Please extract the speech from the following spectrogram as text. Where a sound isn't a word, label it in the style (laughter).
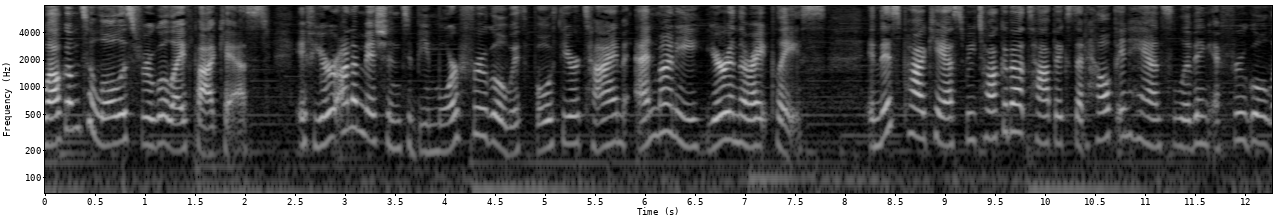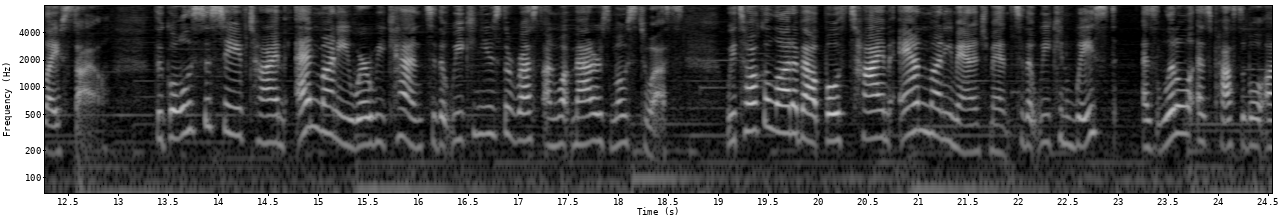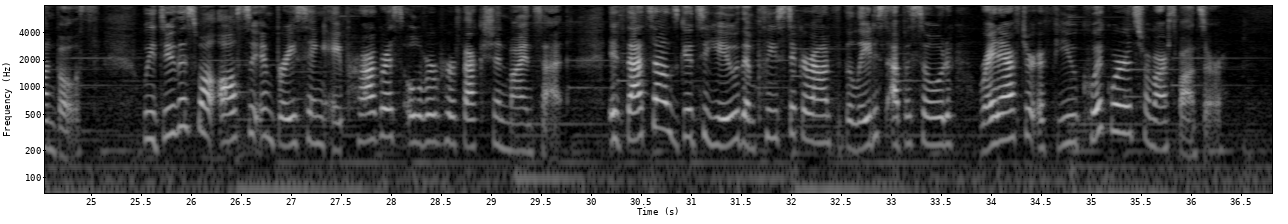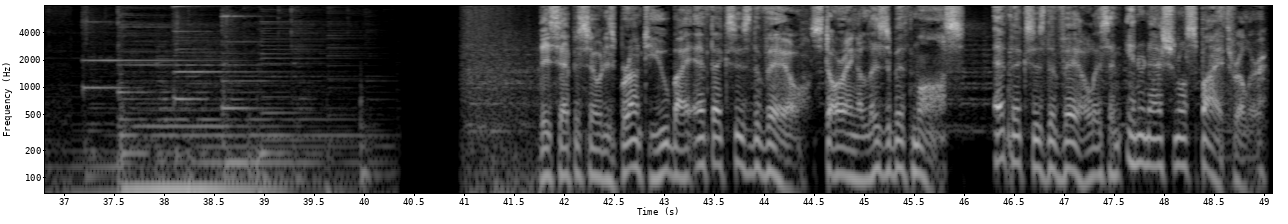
Welcome to Lola's Frugal Life Podcast. If you're on a mission to be more frugal with both your time and money, you're in the right place. In this podcast, we talk about topics that help enhance living a frugal lifestyle. The goal is to save time and money where we can so that we can use the rest on what matters most to us. We talk a lot about both time and money management so that we can waste as little as possible on both. We do this while also embracing a progress over perfection mindset. If that sounds good to you, then please stick around for the latest episode right after a few quick words from our sponsor. This episode is brought to you by FX's The Veil, starring Elisabeth Moss. FX's The Veil is an international spy thriller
